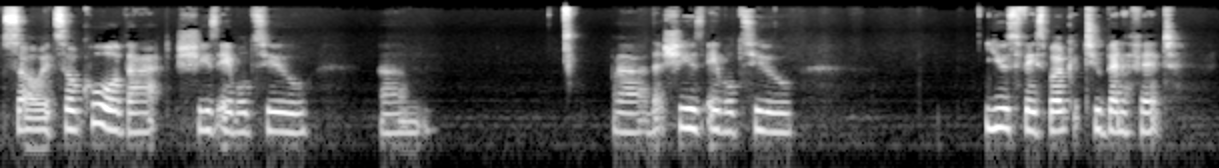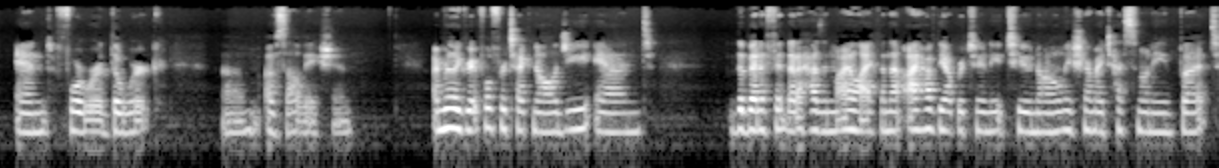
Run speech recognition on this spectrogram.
so it's so cool that she's able to, um, uh, that she is able to use Facebook to benefit and forward the work um, of salvation. I'm really grateful for technology and the benefit that it has in my life, and that I have the opportunity to not only share my testimony, but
